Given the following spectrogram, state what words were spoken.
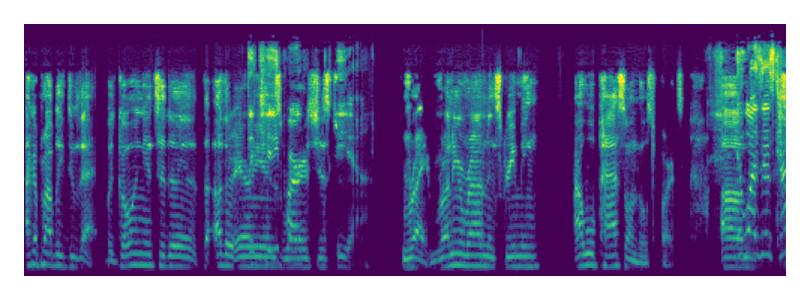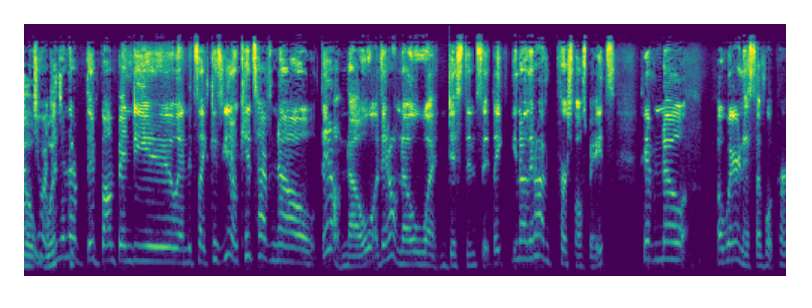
I could probably do that. But going into the the other areas the where it's just yeah, right, running around and screaming, I will pass on those parts. Um, it was it's kind so of too much, and then they bump into you, and it's like because you know kids have no, they don't know, they don't know what distance, it, like you know, they don't have personal space. They have no awareness of what per.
